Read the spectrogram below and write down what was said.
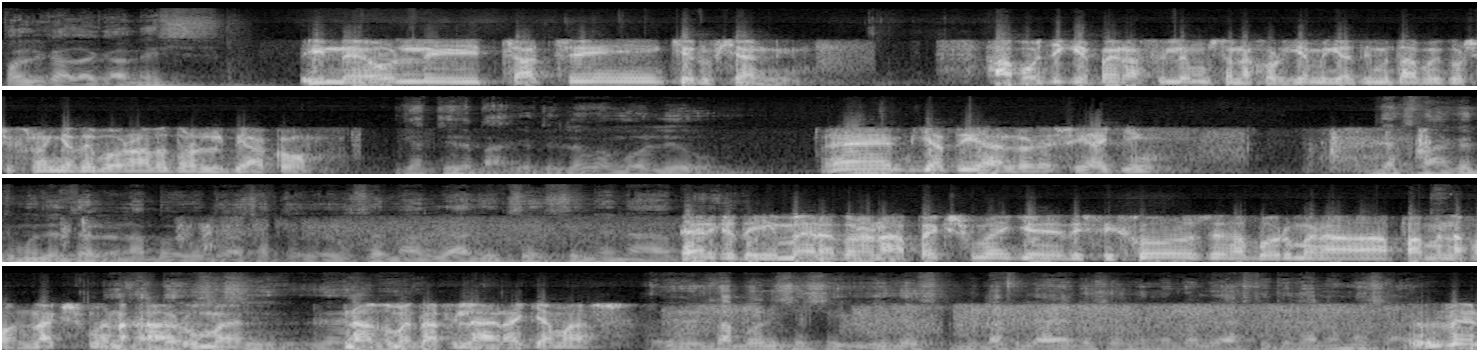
Πολύ καλά κάνεις. Είναι όλοι τσάτσι και ρουφιάνοι. Από εκεί και πέρα, φίλε μου, στεναχωριέμαι γιατί μετά από 20 χρόνια δεν μπορώ να δω τον Ολυμπιακό. Γιατί ρε Παναγιώτη, λόγω εμβολίου. Ε, γιατί άλλο ρε Σιάκη. Εντάξει Παναγιώτη μου, δεν θέλω να μπω εγώ τώρα σε αυτό το θέμα. Δηλαδή, ξέρεις, είναι ένα... Έρχεται η μέρα τώρα να παίξουμε και δυστυχώς δεν θα μπορούμε να πάμε να φωνάξουμε, Δεν να θα μπορείς χαρούμε, εσύ. Δεν- να δούμε τα φιλαράκια μας. Ε, θα μπορείς εσύ. Είδες που τα φιλαράκια σου έχουν εμβολιαστεί και θα είναι μέσα. Δεν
